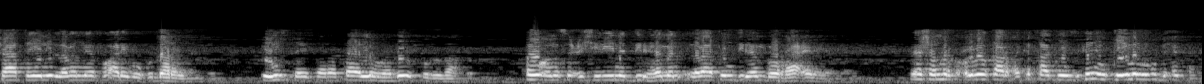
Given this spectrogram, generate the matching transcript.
shaatayni laba neefo aribuu ku daraya inistaysarataa lahu hadday ufududaato aw amase cishiriina dirhaman labaatan dirham buu raacinaya meeshan marka culamada qaar waxay ka qaateen zakada in qiimo lagu bixi karo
